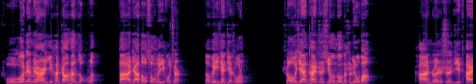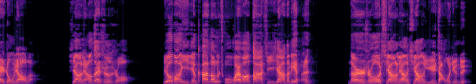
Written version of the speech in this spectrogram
楚国这面一看章邯走了，大家都松了一口气儿，那危险解除了。首先开始行动的是刘邦，看准时机太重要了。项梁在世的时候。刘邦已经看到了楚怀王大旗下的裂痕。那时候，项梁、项羽掌握军队，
